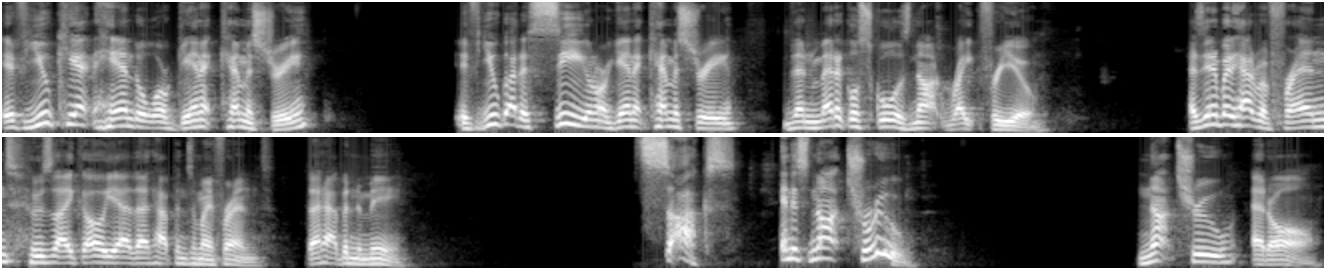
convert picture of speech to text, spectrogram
If you can't handle organic chemistry, if you got a C in organic chemistry, then medical school is not right for you. Has anybody had a friend who's like, oh yeah, that happened to my friend? That happened to me. It sucks. And it's not true. Not true at all.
